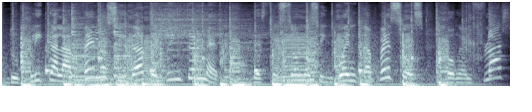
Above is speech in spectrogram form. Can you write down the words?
Duplica la velocidad de tu internet desde solo 50 pesos con el flash.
